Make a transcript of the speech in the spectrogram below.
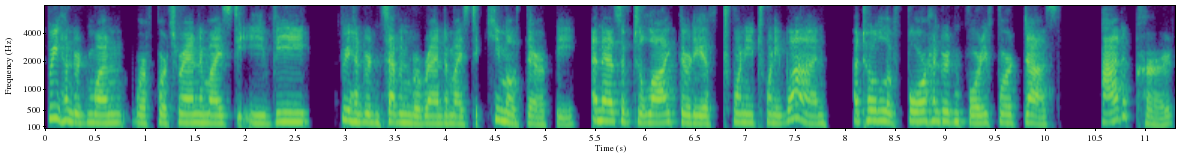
301 were, of course, randomized to EV, 307 were randomized to chemotherapy. And as of July 30th, 2021, a total of 444 deaths had occurred.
